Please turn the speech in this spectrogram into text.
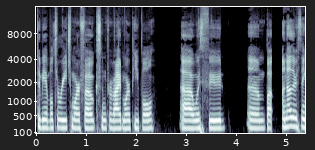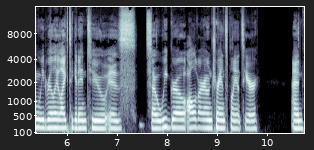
to be able to reach more folks and provide more people uh, with food. Um, but another thing we'd really like to get into is so we grow all of our own transplants here, and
